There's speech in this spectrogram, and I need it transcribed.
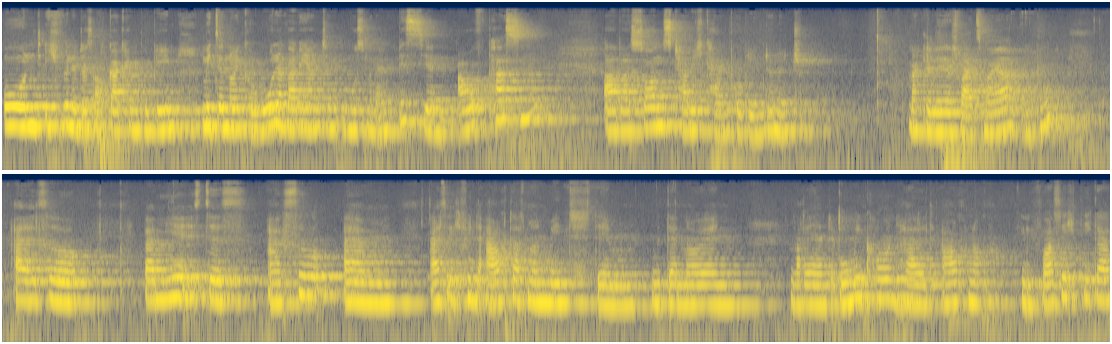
Und ich finde das auch gar kein Problem. Mit der neuen Corona-Variante muss man ein bisschen aufpassen, aber sonst habe ich kein Problem damit. Magdalena Schwarzmeier und du? Also bei mir ist es auch so, ähm, also ich finde auch, dass man mit, dem, mit der neuen Variante Omikron halt auch noch viel vorsichtiger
